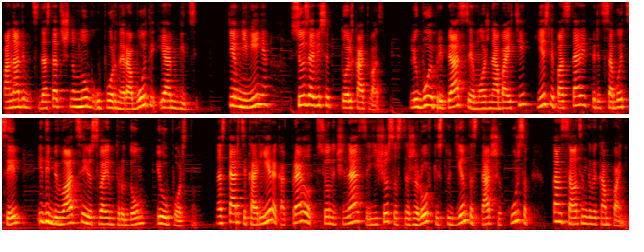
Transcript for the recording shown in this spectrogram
Понадобится достаточно много упорной работы и амбиций. Тем не менее, все зависит только от вас. Любое препятствие можно обойти, если подставить перед собой цель и добиваться ее своим трудом и упорством. На старте карьеры, как правило, все начинается еще со стажировки студента старших курсов в консалтинговой компании.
